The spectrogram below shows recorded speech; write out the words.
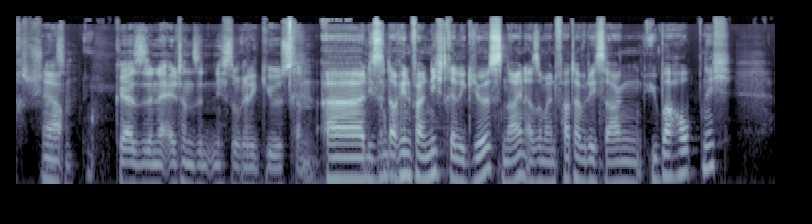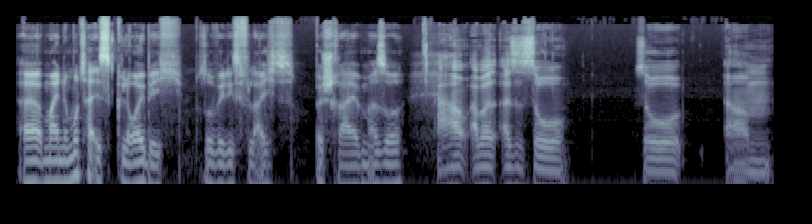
Ach, scheiße. Ja. Okay, also deine Eltern sind nicht so religiös dann? Äh, die sind auf jeden Fall nicht religiös, nein. Also mein Vater würde ich sagen, überhaupt nicht. Äh, meine Mutter ist gläubig, so würde ich es vielleicht beschreiben. Also. Ah, aber also so, so, ähm,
